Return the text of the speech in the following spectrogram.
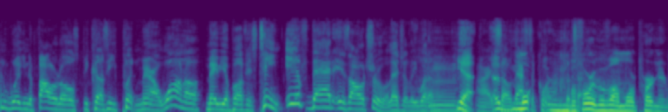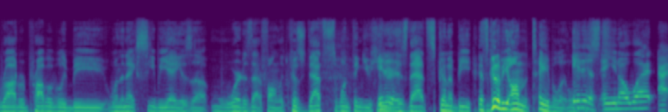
unwilling to follow those because he put marijuana maybe above his team. If that is all true, allegedly, whatever. Yeah. All right, Uh, so that's more- the cor- concern. Before we move on, more pertinent, Rod, would probably be when the next CBA is up. Where does that fall? Because that's one thing you hear is. is. that's going to be it's going to be on the table at least. It is, and you know what? I,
